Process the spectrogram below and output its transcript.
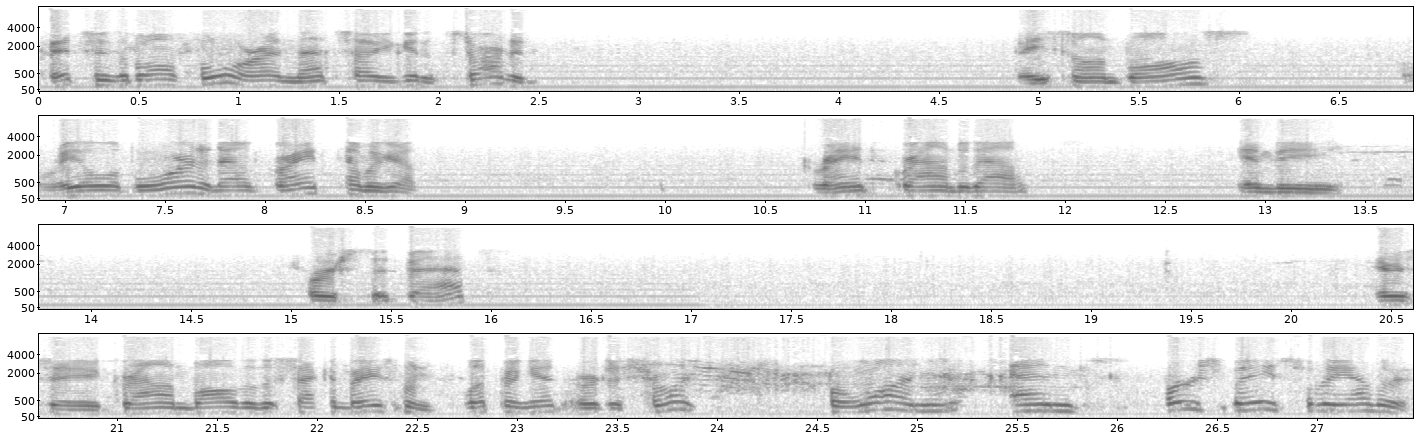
Pitch is the ball four, and that's how you get it started. Base on balls. Reel aboard, and now Grant coming up. Grant grounded out in the first at bat. Here's a ground ball to the second baseman, flipping it or to short for one and first base for the other.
